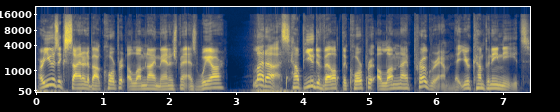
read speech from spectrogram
Are you as excited about corporate alumni management as we are? Let us help you develop the corporate alumni program that your company needs.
